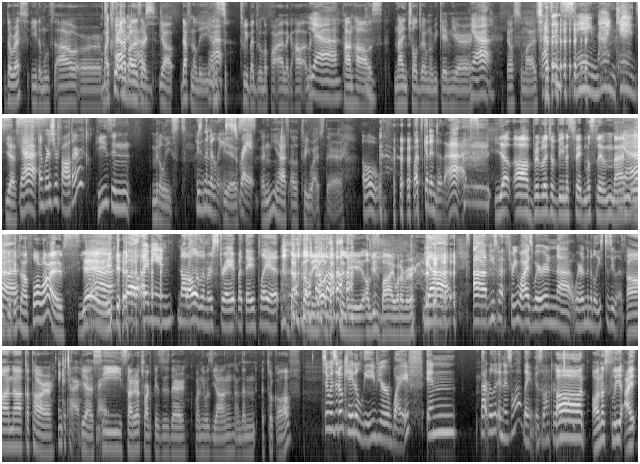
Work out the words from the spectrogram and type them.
The rest either moved out or It's my two older brothers house. are yeah, definitely. Yeah. s- three bedroom apartment, uh, like a house, like yeah. townhouse, nine children when we came here. Yeah. It was so much. That's insane. Nine kids. Yes. Yeah. And where's your father? He's in Middle East. He's in the Middle East. Yes. Right. And he has other three wives there. Oh, let's get into that. Yep. Uh, privilege of being a straight Muslim man is you get to have four wives. Yay. Yeah. well, I mean, not all of them are straight, but they play it. definitely. Oh, definitely. At least by whatever. yeah. Um, he's got three wives. Where in uh, where in the Middle East does he live? On uh, Qatar. In Qatar. Yes, Right. he started a truck business there when he was young, and then it took off. So is it okay to leave your wife in that religion in Islam, like Islamic religion? Uh, honestly, I,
